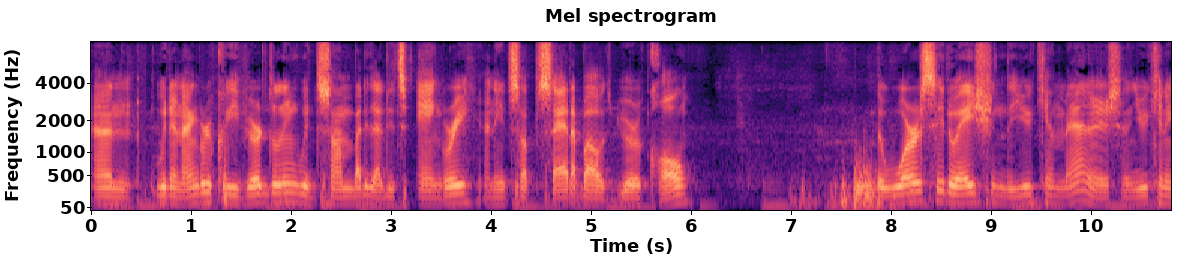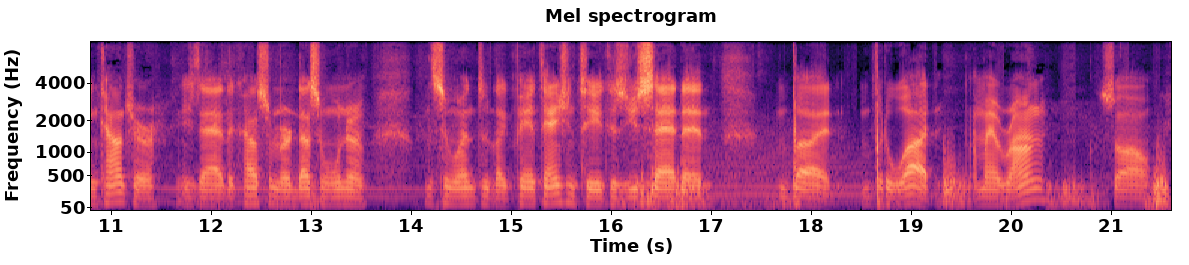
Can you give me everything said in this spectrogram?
and with an angry call if you're dealing with somebody that is angry and it's upset about your call the worst situation that you can manage and you can encounter is that the customer doesn't want to doesn't want to like pay attention to you because you said that but but what? Am i wrong? So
